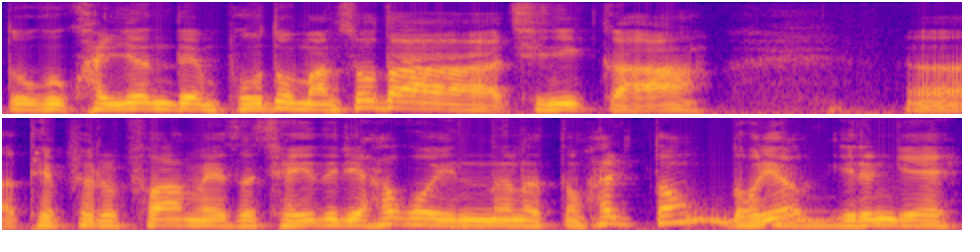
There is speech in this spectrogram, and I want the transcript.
또 그 관련된 보도만 쏟아지니까 어, 대표를 포함해서 저희들이 하고 있는 어떤 활동, 노력 음. 이런 게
